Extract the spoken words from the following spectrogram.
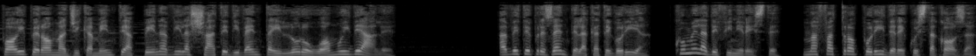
Poi però magicamente appena vi lasciate diventa il loro uomo ideale. Avete presente la categoria? Come la definireste? Ma fa troppo ridere questa cosa.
